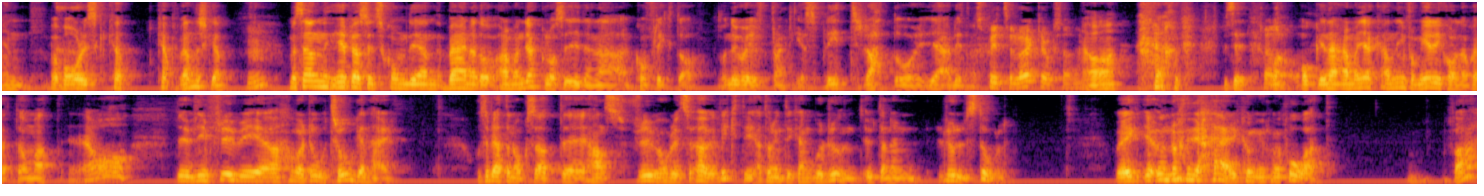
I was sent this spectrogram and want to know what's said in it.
En bavarisk kapp, kappvänderska. Mm. Men sen helt plötsligt så kom det en Bernard av Armagnac i den här konflikten. Och nu var ju Frankrike splittrat och jävligt. Sprittillverkare också. eller? Ja, precis. Kanske. Och, och den här Armagnac han informerade Karl VI om att ja, du din fru är, har varit otrogen här. Och så berättade han också att eh, hans fru har blivit så överviktig att hon inte kan gå runt utan en rullstol. Och jag, jag undrar om det är här kungen kommer på att Va?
